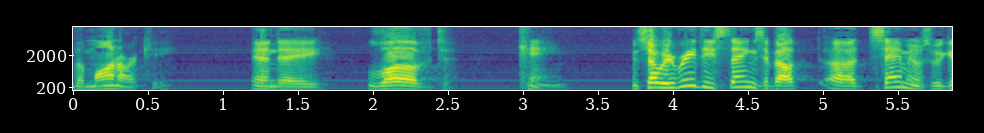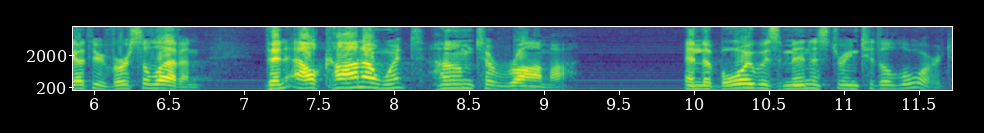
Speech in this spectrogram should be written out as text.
the monarchy, and a loved king. And so we read these things about uh, Samuel as we go through verse 11. Then Elkanah went home to Ramah, and the boy was ministering to the Lord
